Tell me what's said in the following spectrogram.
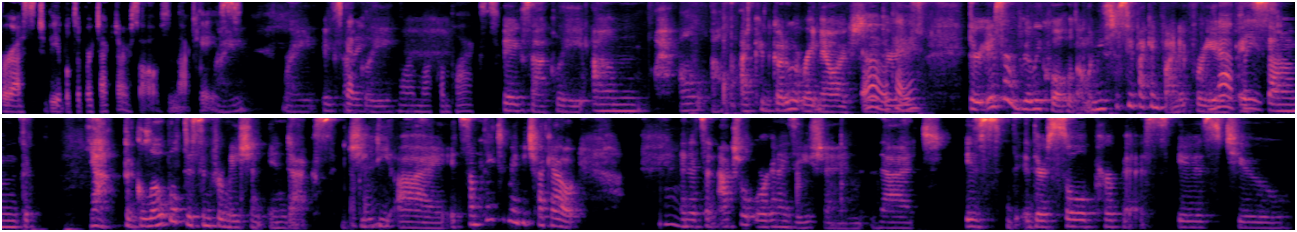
for us to be able to protect ourselves in that case? Right. Right, exactly. more and more complex. Exactly. Um, I'll, I'll, i could go to it right now. Actually, oh, okay. there is there is a really cool. Hold on, let me just see if I can find it for you. Yeah, please. It's um the yeah the Global Disinformation Index okay. GDI. It's something to maybe check out, mm. and it's an actual organization that is their sole purpose is to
